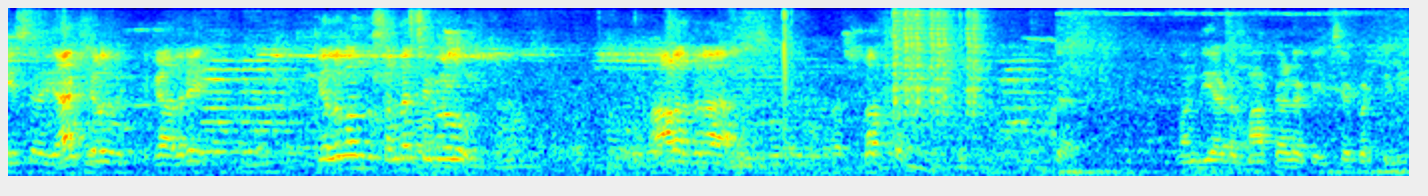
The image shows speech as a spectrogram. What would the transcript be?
ದೇಶ ಯಾಕೆ ಹೇಳಬೇಕಾದ್ರೆ, ಕೆಲವೊಂದು ಸಮಸ್ಯೆಗಳು ಭಾಳ ದರ ಬರ್ತವೆ. ಒಂದೆರಡು ಮಾತಾಡೋಕ್ಕೆ ಇಚ್ಛೆ ಪಡ್ತೀನಿ.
